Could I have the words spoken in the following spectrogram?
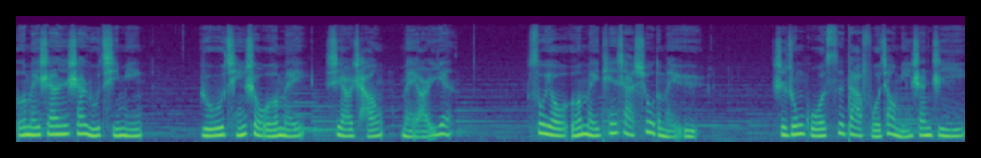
峨眉山山如其名，如秦首峨眉，细而长，美而艳，素有“峨眉天下秀”的美誉，是中国四大佛教名山之一。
